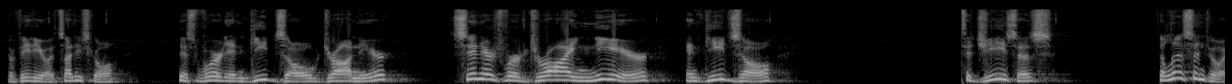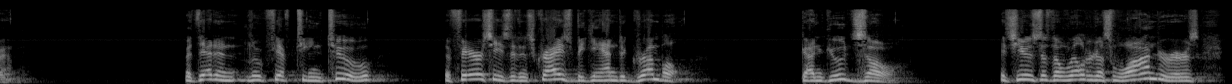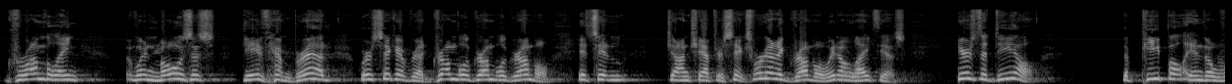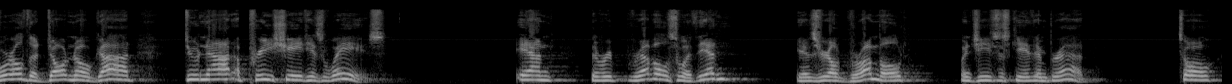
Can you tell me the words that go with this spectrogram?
a video at Sunday school, this word engizo, draw near, sinners were drawing near engizo to Jesus to listen to him. But then in Luke 15, 2, the Pharisees and the scribes began to grumble. Gungudzo. It's used of the wilderness wanderers grumbling when Moses gave them bread, we're sick of bread. Grumble, grumble, grumble. It's in John chapter 6. We're going to grumble. We don't like this. Here's the deal the people in the world that don't know God do not appreciate his ways. And the rebels within Israel grumbled when Jesus gave them bread. So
